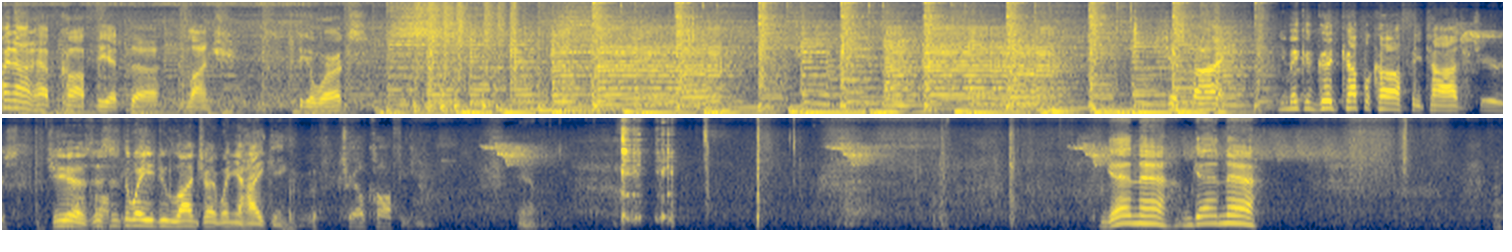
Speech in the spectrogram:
Why not have coffee at uh, lunch? Think it works? Just fine. You make a good cup of coffee, Todd. Cheers. Cheers. Trail This is the way you do lunch when you're hiking. Trail coffee. Yeah. I'm getting there. I'm getting there.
